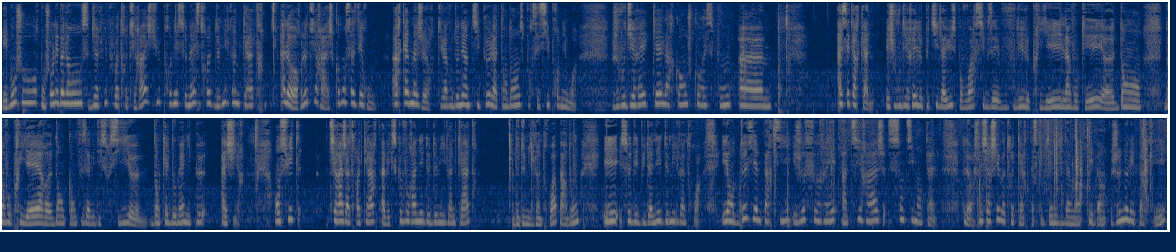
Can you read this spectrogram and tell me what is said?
Et bonjour, bonjour les balances, bienvenue pour votre tirage du premier semestre 2024. Alors, le tirage, comment ça se déroule? Arcade majeur, qui va vous donner un petit peu la tendance pour ces six premiers mois. Je vous dirai quel archange correspond à, à cet arcane. Et je vous lirai le petit laïus pour voir si vous, vous voulez le prier, l'invoquer euh, dans, dans vos prières, dans, quand vous avez des soucis, euh, dans quel domaine il peut agir. Ensuite, tirage à trois cartes avec ce que vous ramenez de 2024, de 2023, pardon, et ce début d'année 2023. Et en deuxième partie, je ferai un tirage sentimental. Alors, je vais chercher votre carte parce que bien évidemment, eh ben, je ne l'ai pas fait.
